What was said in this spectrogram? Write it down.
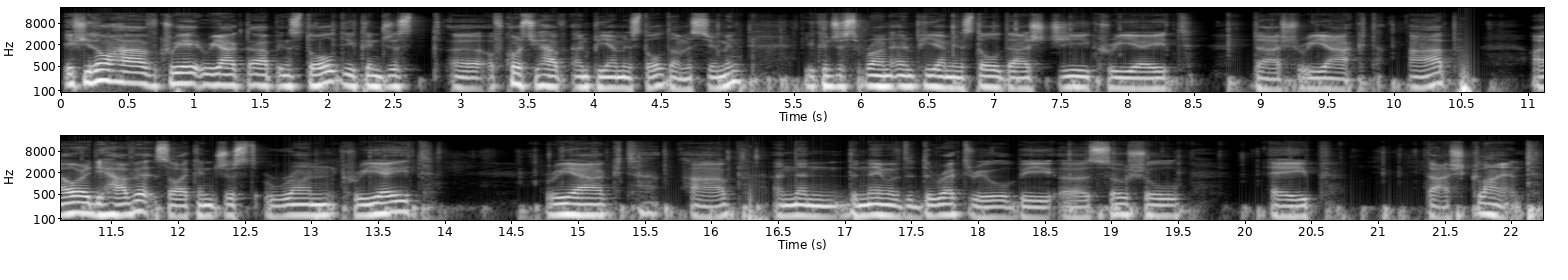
if you don't have create react app installed, you can just, uh, of course you have npm installed, I'm assuming. You can just run npm install dash g create dash react app. I already have it, so I can just run create react app and then the name of the directory will be uh, social ape dash client.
